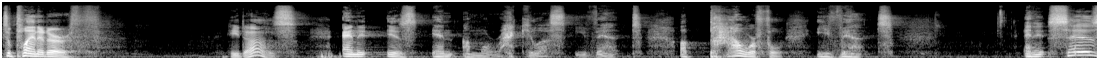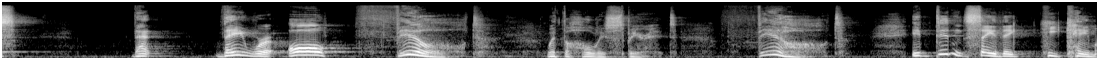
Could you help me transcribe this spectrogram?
to planet Earth. He does. And it is in a miraculous event, a powerful event. And it says that they were all filled with the Holy Spirit. Filled. It didn't say they, he came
